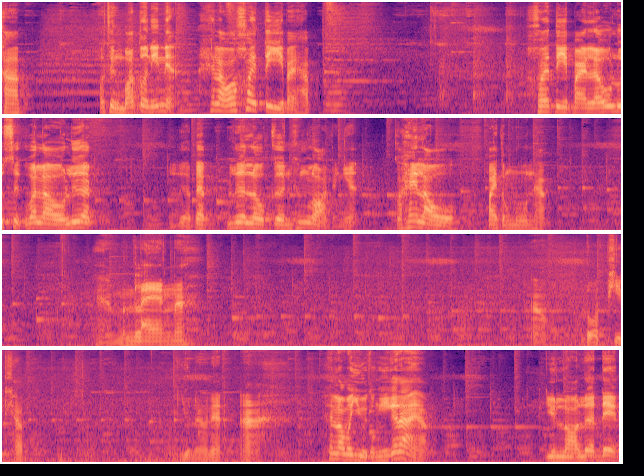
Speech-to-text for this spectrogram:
ครับพอถึงบอสตัวนี้เนี่ยให้เราก็ค่อยตีไปครับ ค่อยตีไปแล้วรู้สึกว่าเราเลือดเหลือแบบเลือดเราเกินครึ่งหลอดอย่างเงี้ย ก็ให้เราไปตรงนู้นครับแหมมันแรงนะอ้าวโดดผิดครับ อยู่ไหนวะเนี่ยอะให้เรามาอยู่ตรงนี้ก็ได้ครับ ยืนรอเลือดเด้ง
